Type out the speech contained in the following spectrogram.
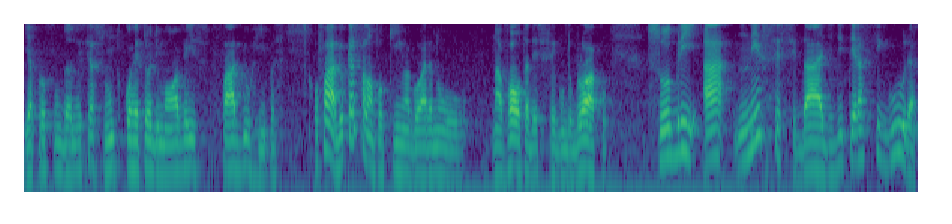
e aprofundando esse assunto, corretor de imóveis Fábio Ribas. Ô Fábio, eu quero falar um pouquinho agora no, na volta desse segundo bloco sobre a necessidade de ter a figura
